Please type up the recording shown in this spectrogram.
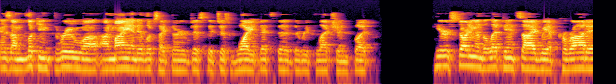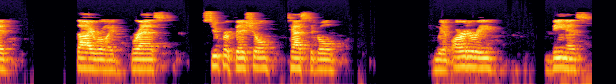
as I'm looking through uh, on my end, it looks like they're just it's just white. That's the the reflection. But here, starting on the left-hand side, we have carotid, thyroid, breast, superficial, testicle. We have artery, venous,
